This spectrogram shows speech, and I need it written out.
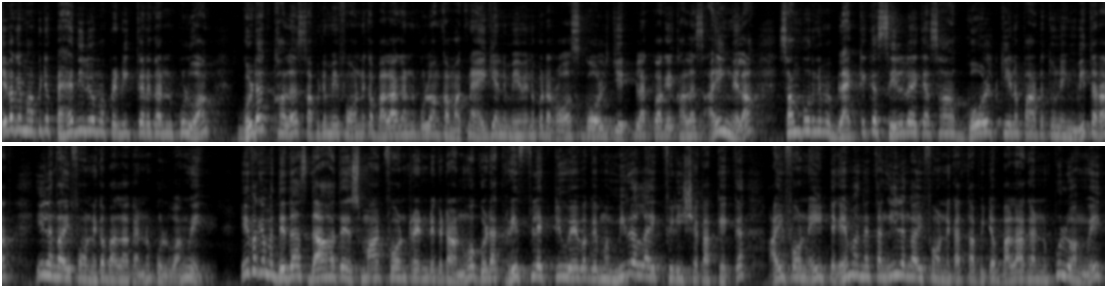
ඒ වගේම අපිට පැහැදිලිවම ප්‍රෙඩික්ට් කරගන්න පුළුවන් ගොඩක් කලර්ස් අපිට මේ ෆෝන් එක බලා ගන්න පුළුවන් කමක් නැහැ. ඒ කියන්නේ මේ වෙනකොට rose gold, jet black වගේ කලර්ස් අයින් වෙලා සම්පූර්ණයෙන්ම black එක, silver එක සහ gold කියන පාට තුනෙන් විතරක් ඊළඟ iPhone එක බලා ගන්න පුළුවන් වෙයි. ඒවගේම දෙදස් දාහත ස්මාර්ටෆෝන් ට්‍රෙන්ඩ් එකට අනුව ගොඩක් රිෆ්ලෙක්ටව ඒවගේම මිර ලයික් ෆිනිශ් එකක් එක් iPhone 8 එකම නැතන් ඊළඟ iPhone එකත් අපිට බලාගන්න පුළුවන් වෙයි.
